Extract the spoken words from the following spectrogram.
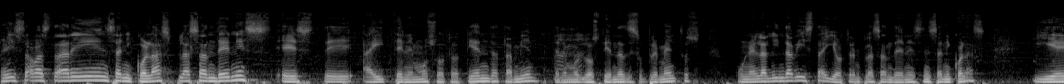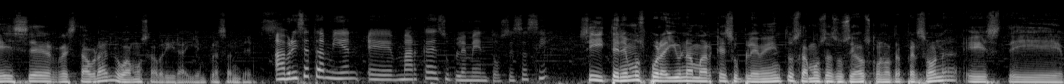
Esta va a estar en San Nicolás, Plaza Andenes. Este, ahí tenemos otra tienda también. Tenemos Ajá. dos tiendas de suplementos, una en la Linda Vista y otra en Plaza Andenes en San Nicolás. Y ese restaurante lo vamos a abrir ahí en Plaza Andenes. Abriste también eh, marca de suplementos, ¿es así? Sí, tenemos por ahí una marca de suplementos, estamos asociados con otra persona. Este,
